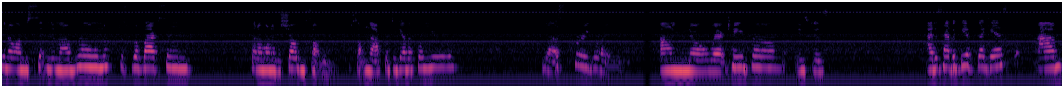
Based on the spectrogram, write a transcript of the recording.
you know, I'm just sitting in my room, just relaxing. Then I wanted to show you something. Something that I put together for you. Yeah, it's pretty great. I don't even know where it came from. It's just I just have a gift, I guess. Um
